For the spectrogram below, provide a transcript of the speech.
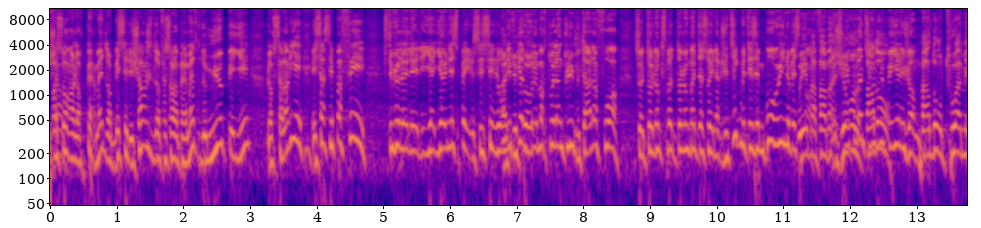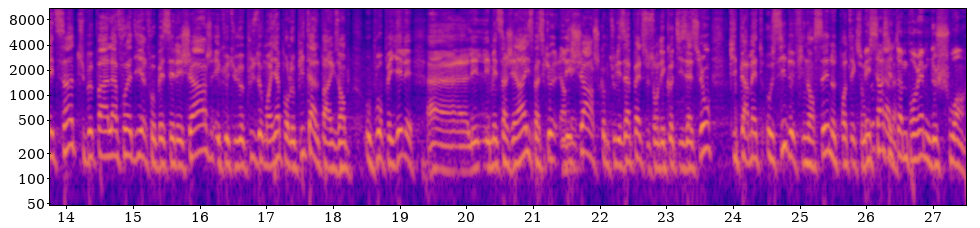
façon charges. à leur permettre, de leur baisser les charges, de façon à leur permettre de mieux payer leurs salariés. Et ça, c'est pas fait. Si tu veux, les- les- il y, a- il y a une espèce, c'est- c'est- on Bah, est tu bien peux- sur le marteau et l'enclume. Tu as à la fois ton, ton augmentation énergétique, mais tes impôts, eux, ils ne baissent Oui, pas. enfin, bah, Jérôme, tu pardon, payer les gens pardon, toi médecin, tu peux pas à la fois dire qu'il faut baisser les charges et que tu veux plus de moyens pour l'hôpital, par exemple, ou pour payer les, euh, les, les médecins généralistes, parce que les mais- charges, comme tu les appelles, ce sont des cotisations qui permettent aussi de financer notre protection Mais ça, sociale. c'est un problème de choix.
